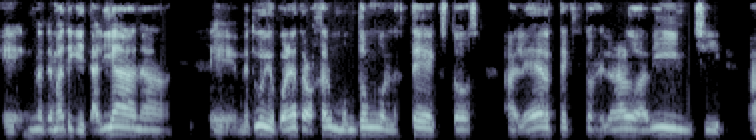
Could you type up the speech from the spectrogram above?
eh, una temática italiana. Eh, me tuve que poner a trabajar un montón con los textos, a leer textos de Leonardo da Vinci, a,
